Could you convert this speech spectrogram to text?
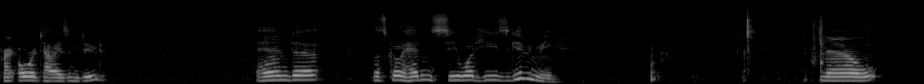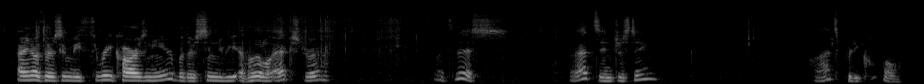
prioritize them, dude. And uh, let's go ahead and see what he's given me. Now, I know there's going to be three cars in here, but there seem to be a little extra. What's this? That's interesting. Well, that's pretty cool.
